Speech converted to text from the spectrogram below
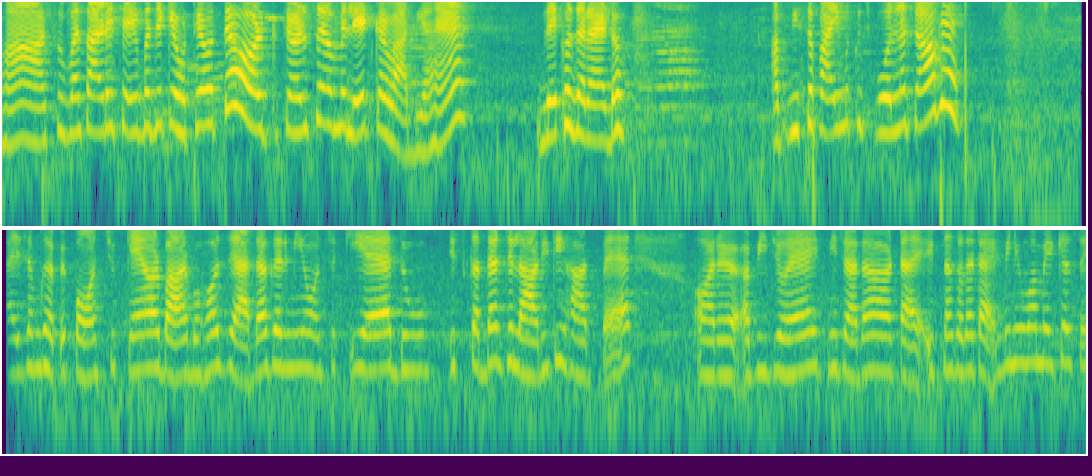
हाँ सुबह साढ़े छः बजे के उठे होते हो और चर्च से हमें लेट करवा दिया है। देखो ज़रा एडो अपनी सफ़ाई में कुछ बोलना चाहोगे? गाइस हम घर पे पहुँच चुके हैं और बाहर बहुत ज़्यादा गर्मी हो चुकी है। धूप इस कदर जला रही थी हाथ पैर और अभी जो है इतनी ज़्यादा टाइम इतना ज़्यादा टाइम भी नहीं हुआ मेरे ख्याल से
